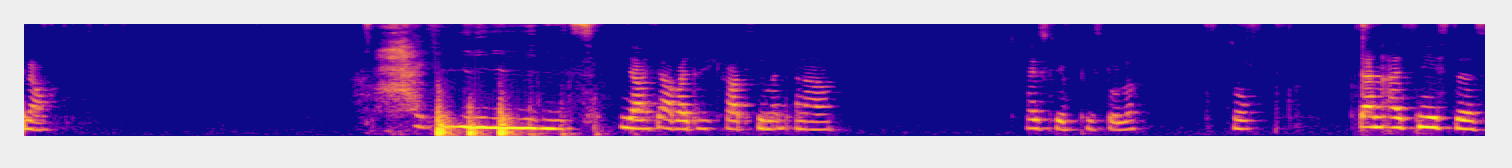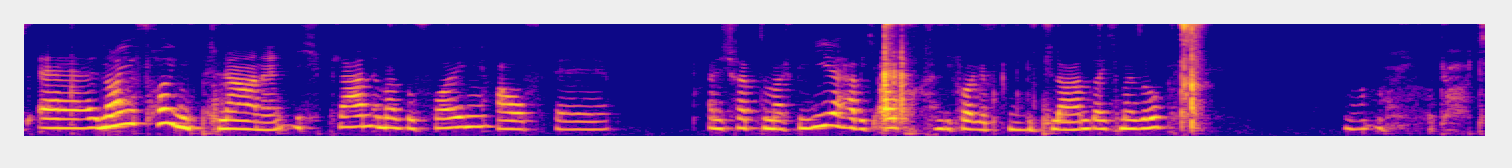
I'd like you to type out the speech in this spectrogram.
Genau. Heiß. Ja, ich arbeite gerade hier mit einer Heißklebepistole. So. Dann als nächstes äh, neue Folgen planen. Ich plane immer so Folgen auf. Äh, also ich schreibe zum Beispiel hier, habe ich auch die Folge geplant, sag ich mal so. Oh mein Gott.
